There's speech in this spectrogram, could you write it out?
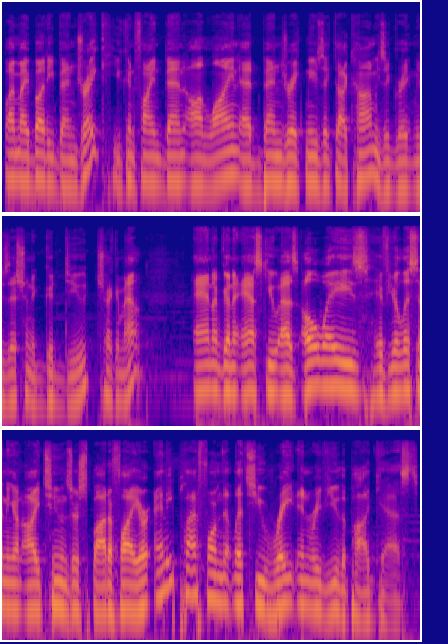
by my buddy Ben Drake. You can find Ben online at bendrakemusic.com. He's a great musician, a good dude. Check him out. And I'm going to ask you, as always, if you're listening on iTunes or Spotify or any platform that lets you rate and review the podcast,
